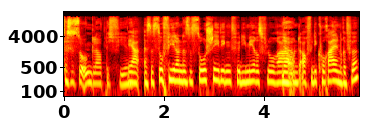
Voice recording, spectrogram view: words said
Das ist so unglaublich viel. Ja, es ist so viel und es ist so schädigend für die Meeresflora ja. und auch für die Korallenriffe.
